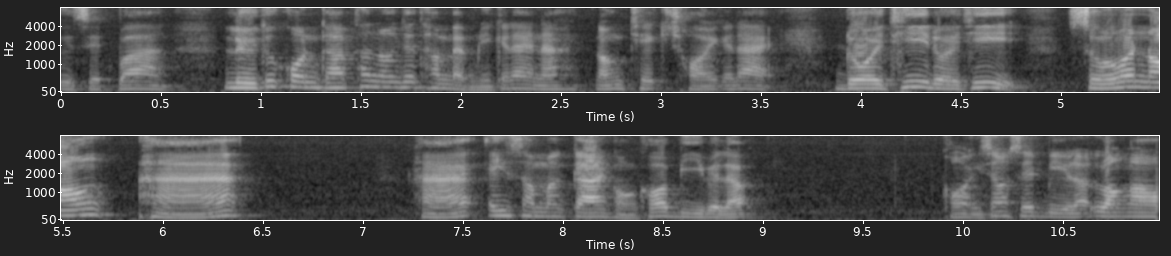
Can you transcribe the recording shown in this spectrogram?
คือเซตว่าง หรือทุกคนครับ ถ้าน้องจะทำแบบนี้ก็ได้นะ น้องเช็คช้อยก็ได้ โดยที่โดยที่สมมติว่าน้องหาหาไอ้สมการของข้อ b ไปแล้ว ของอีกช่องเซต b แล้วลองเอา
